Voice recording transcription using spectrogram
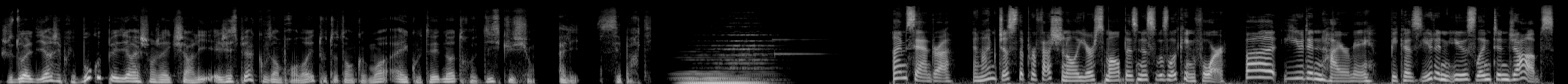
Je dois le dire, j'ai pris beaucoup de plaisir à échanger avec Charlie et j'espère que vous en prendrez tout autant que moi à écouter notre discussion. Allez, c'est parti. I'm Sandra, and I'm just the professional your small business was looking for. But you didn't hire me because you didn't use LinkedIn jobs.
